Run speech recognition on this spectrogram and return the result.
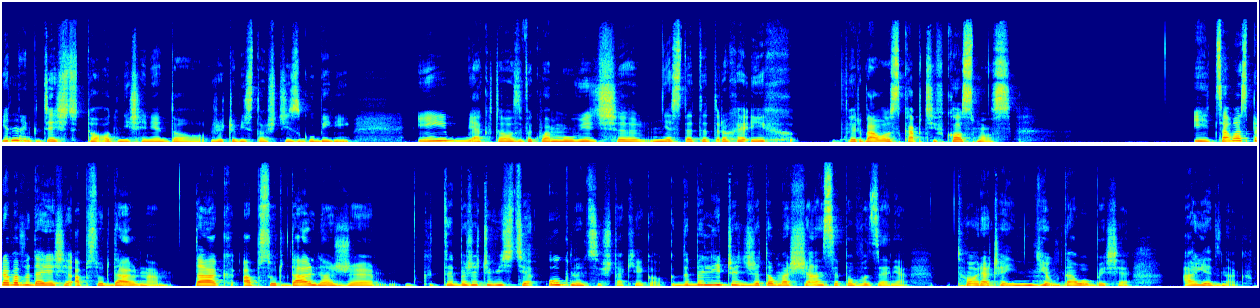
Jednak gdzieś to odniesienie do rzeczywistości zgubili. I jak to zwykłam mówić, niestety trochę ich wyrwało z kapci w kosmos. I cała sprawa wydaje się absurdalna. Tak absurdalna, że gdyby rzeczywiście ugnąć coś takiego, gdyby liczyć, że to ma szansę powodzenia, to raczej nie udałoby się, a jednak.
